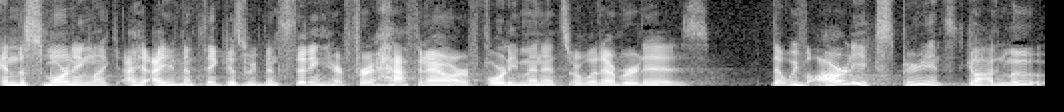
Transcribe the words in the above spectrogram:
And this morning, like I, I, even think as we've been sitting here for half an hour, 40 minutes, or whatever it is, that we've already experienced God move.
